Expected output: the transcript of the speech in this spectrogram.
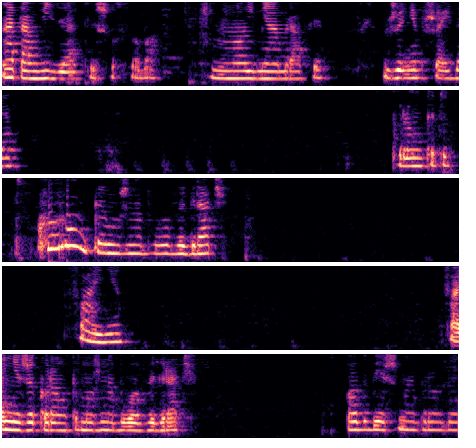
A tam widzę jak już osoba. No i miałem rację, że nie przejdę. Koronkę to. Koronkę można było wygrać. Fajnie. Fajnie, że koronkę można było wygrać. Odbierz nagrodę.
